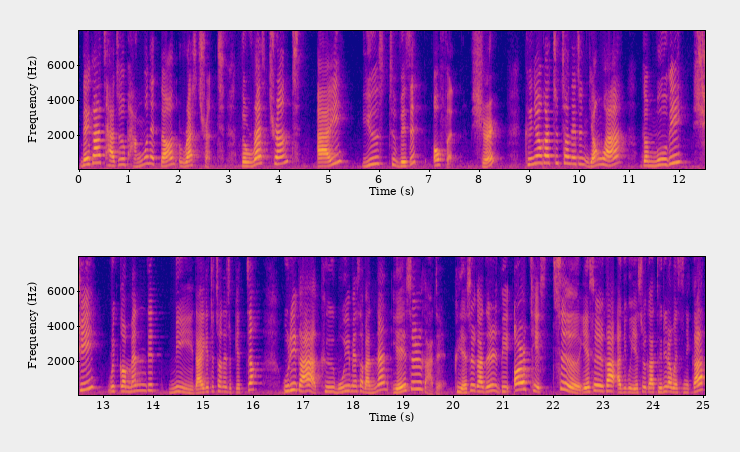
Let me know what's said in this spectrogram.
내가 자주 방문했던 restaurant, the restaurant I used to visit often. Sure? 그녀가 추천해준 영화, the movie she recommended me. 나에게 추천해 줬겠죠? 우리가 그 모임에서 만난 예술가들, 그 예술가들, the artists, 예술가 아니고 예술가들이라고 했으니까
